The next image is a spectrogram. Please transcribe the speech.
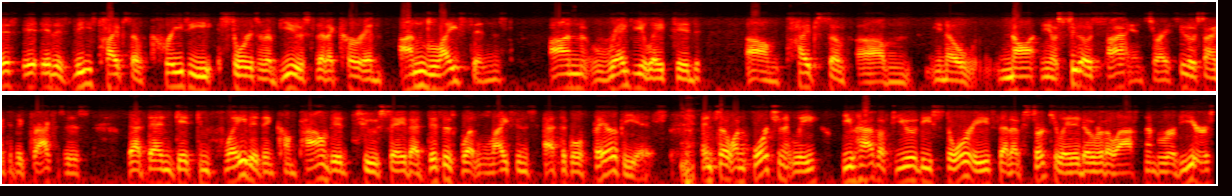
this. It, it is these types of crazy stories of abuse that occur in unlicensed, unregulated um, types of um, you know not you know pseudoscience, right? Pseudoscientific practices that then get conflated and compounded to say that this is what licensed ethical therapy is. And so unfortunately, you have a few of these stories that have circulated over the last number of years,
